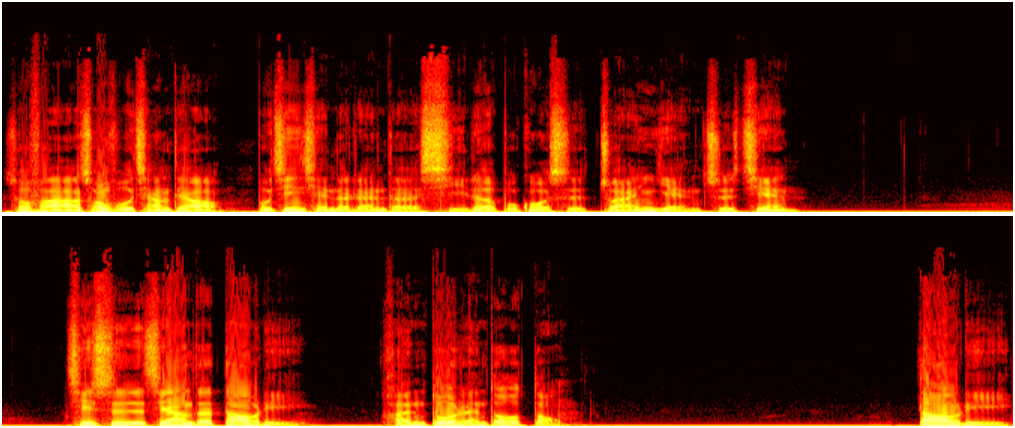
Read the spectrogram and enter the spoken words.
说法重复强调，不敬虔的人的喜乐不过是转眼之间。其实这样的道理。很多人都懂道理，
